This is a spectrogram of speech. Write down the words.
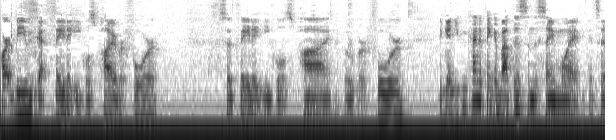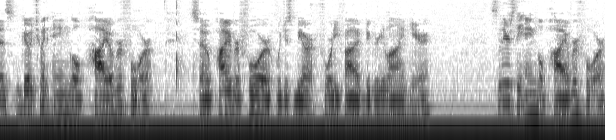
Part B, we've got theta equals pi over 4. So theta equals pi over 4. Again, you can kind of think about this in the same way. It says go to an angle pi over 4. So pi over 4 would just be our 45 degree line here. So there's the angle pi over 4.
